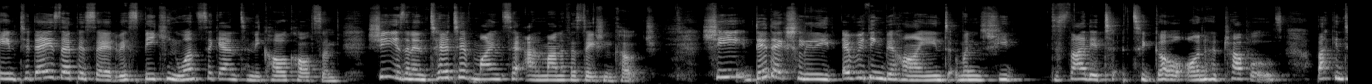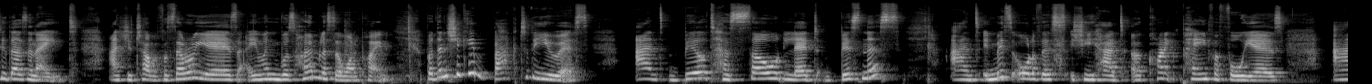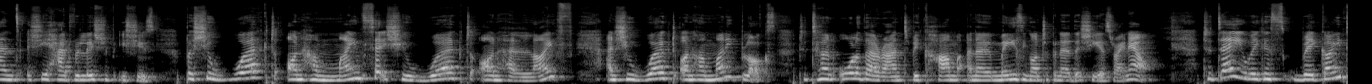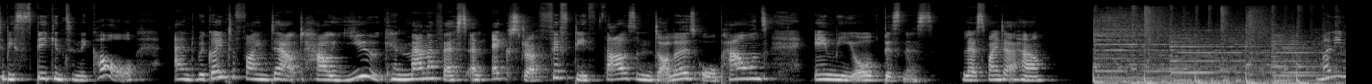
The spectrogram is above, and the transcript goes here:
In today's episode, we're speaking once again to Nicole Carlson. She is an intuitive mindset and manifestation coach. She did actually leave everything behind when she decided to go on her travels back in 2008 and she traveled for several years even was homeless at one point but then she came back to the us and built her soul led business and amidst all of this she had a chronic pain for four years and she had relationship issues, but she worked on her mindset. She worked on her life and she worked on her money blocks to turn all of that around to become an amazing entrepreneur that she is right now. Today, we're, going to be speaking to Nicole and we're going to find out how you can manifest an extra $50,000 or pounds in your business. Let's find out how.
